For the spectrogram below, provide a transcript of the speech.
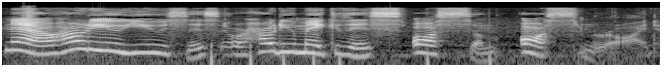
Now, how do you use this, or how do you make this awesome, awesome rod?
